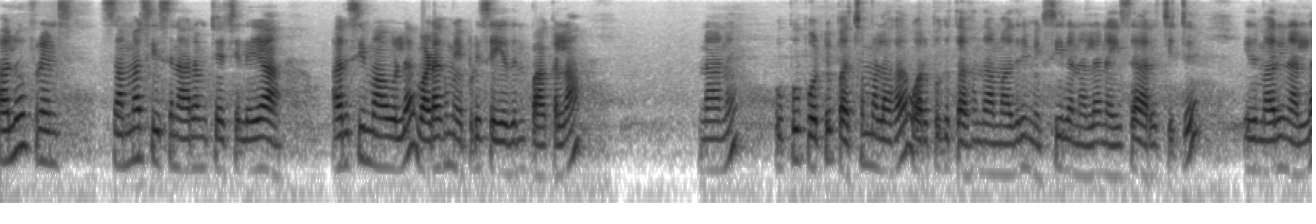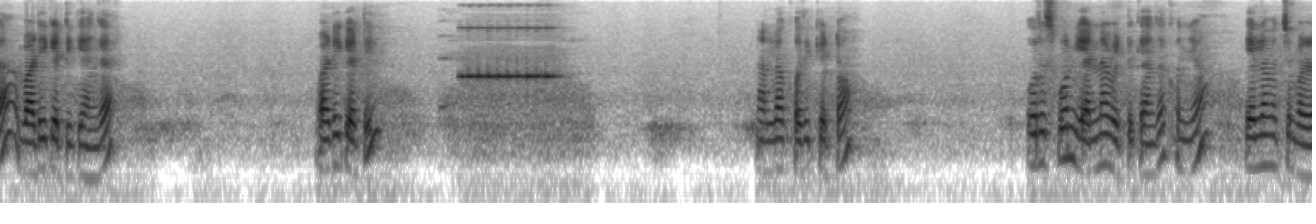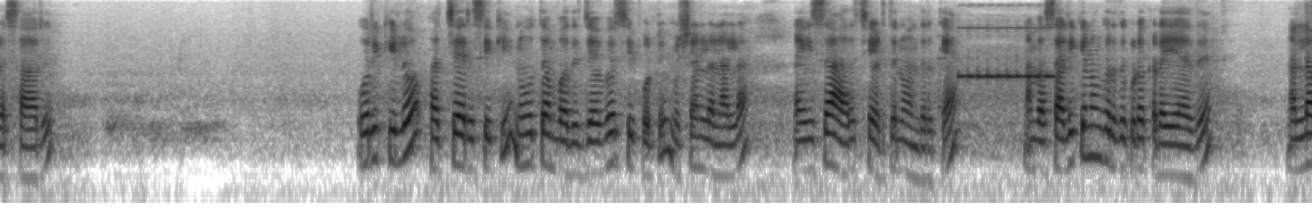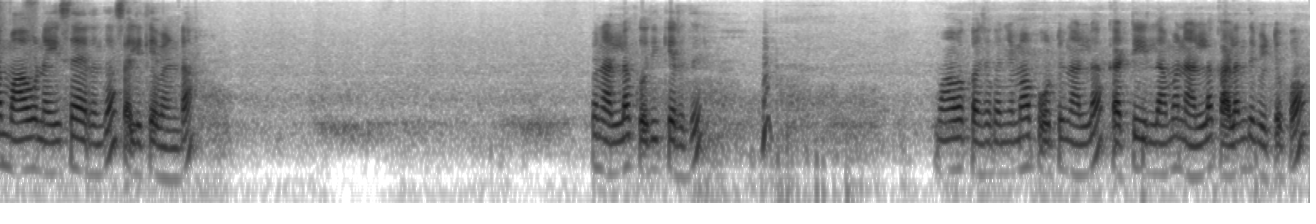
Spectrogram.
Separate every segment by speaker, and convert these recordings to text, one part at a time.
Speaker 1: Hello friends summer season ஆரம்பிச்சாச்சு இல்லையா? அரிசி மாவில் வடகம் எப்படி செய்யுதுன்னு பார்க்கலாம். நான் உப்பு போட்டு பச்சை மிளகா உரப்புக்கு தகுந்த மாதிரி மிக்சியில் நல்லா நைஸாக அரைச்சிட்டு இது மாதிரி நல்லா வடிகட்டிக்கங்க. வடிகட்டி நல்லா கொதிக்கட்டும். ஒரு ஸ்பூன் எண்ணெய் விட்டுக்கங்க. கொஞ்சம் எலுமிச்சம்பழ சாறு. ஒரு கிலோ பச்சை அரிசிக்கு நூற்றம்பது ஜவ்வரிசி போட்டு மிஷினில் நல்லா நைஸாக அரைச்சி எடுத்துன்னு வந்திருக்கேன். நம்ம சலிக்கணுங்கிறது கூட கிடையாது. நல்லா மாவு நைஸாக இருந்தால் சலிக்க வேண்டாம். இப்போ நல்லா கொதிக்கிறது. மாவை கொஞ்சம் கொஞ்சமாக போட்டு நல்லா கட்டி இல்லாமல் நல்லா கலந்து விட்டுப்போம்.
